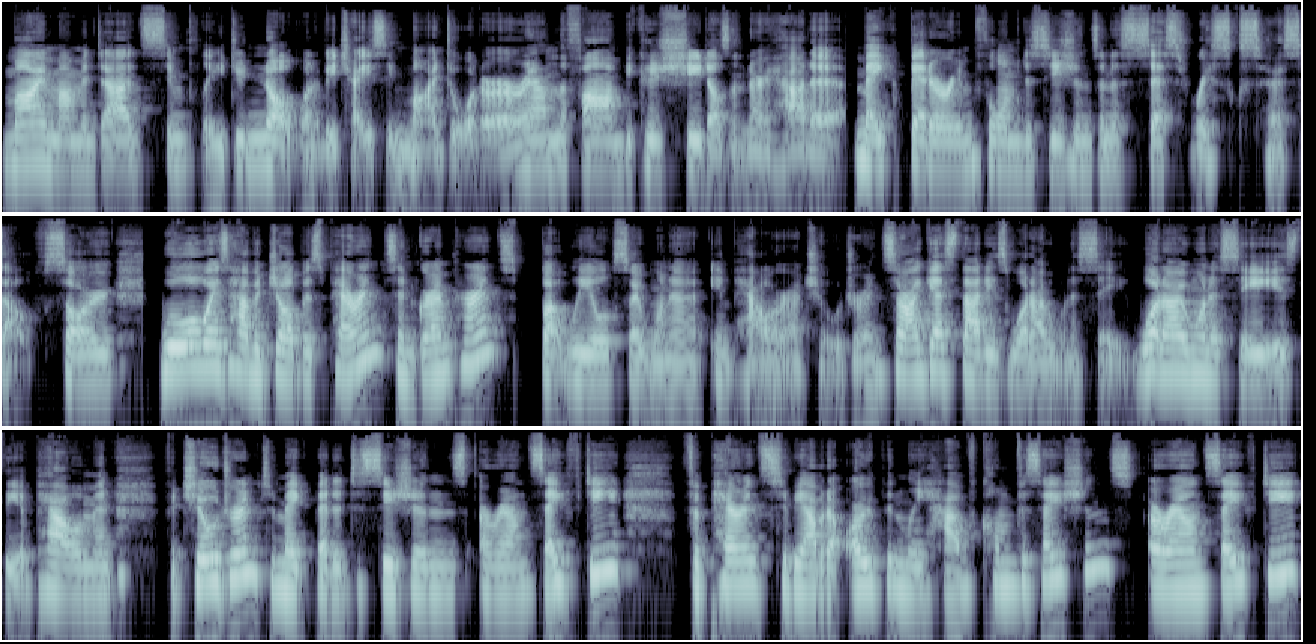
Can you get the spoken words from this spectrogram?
my mum and dad simply do not want to be chasing my daughter around the farm because she doesn't know how to make better informed decisions and assess risks herself. So we'll always have a job as parents and grandparents, but we also want to empower our children. So I guess that is what I want to see. What I want to see is the empowerment for children to make better decisions around safety, for parents to be able to openly have conversations around safety,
